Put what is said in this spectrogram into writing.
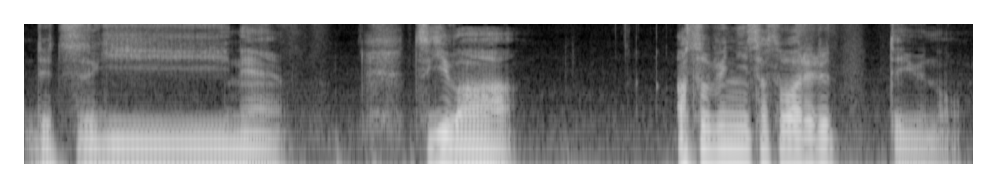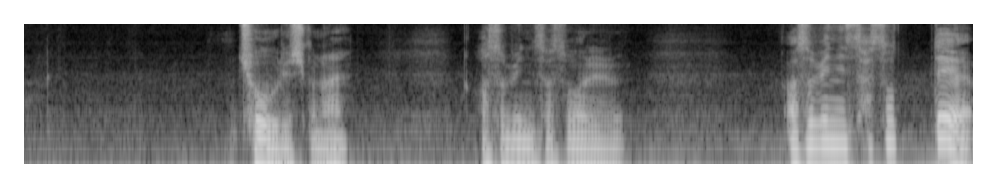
で次ね。次は遊びに誘われるっていうの。超嬉しくない？遊びに誘われる。遊びに誘って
